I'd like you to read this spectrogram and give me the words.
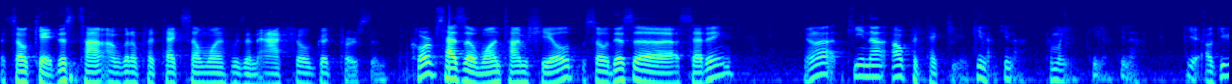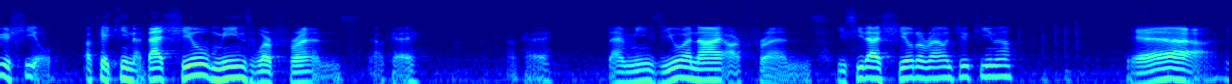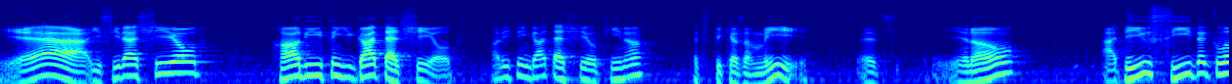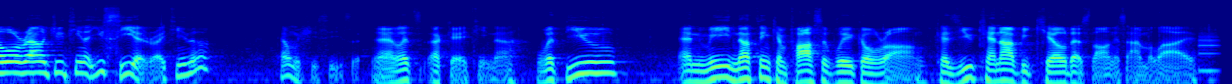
It's okay. This time I'm gonna protect someone who's an actual good person. Corpse has a one-time shield, so there's a setting. You know what, Tina? I'll protect you. Tina, Tina, come on, Tina, Tina. Here, I'll give you a shield. Okay, Tina, that shield means we're friends. Okay. Okay. That means you and I are friends. You see that shield around you, Tina? Yeah, yeah. You see that shield? How do you think you got that shield? How do you think got that shield, Tina? It's because of me. It's, you know? Uh, do you see the glow around you, Tina? You see it, right, Tina? Tell me she sees it. Yeah, let's. Okay, Tina. With you and me, nothing can possibly go wrong. Because you cannot be killed as long as I'm alive.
